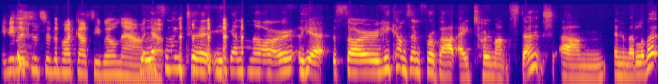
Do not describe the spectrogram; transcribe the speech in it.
If he listens to the podcast, he will now. You're yep. listening to you're gonna know. Yeah. So he comes in for about a two month stint um, in the middle of it.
